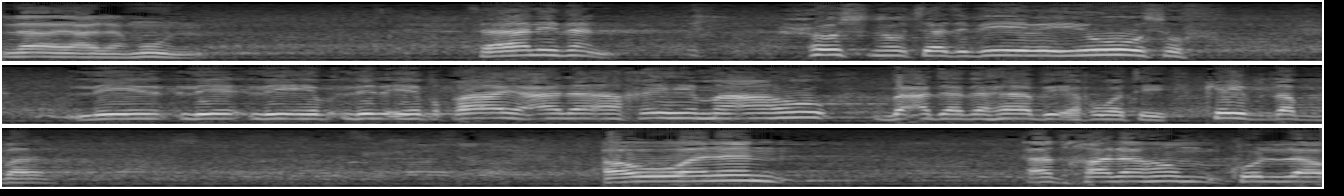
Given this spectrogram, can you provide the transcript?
لا يعلمون. ثالثا حسن تدبير يوسف للإبقاء على أخيه معه بعد ذهاب إخوته. كيف دبر؟ أولا أدخلهم كل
